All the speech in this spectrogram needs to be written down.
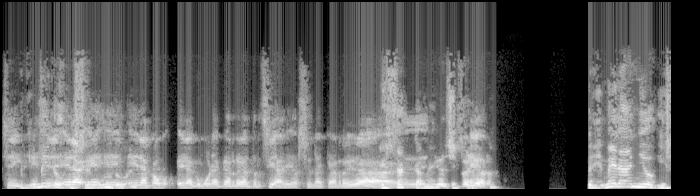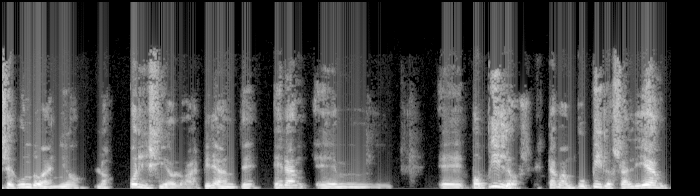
Sí, Primero, era, era, como, era, como, una carrera terciaria, o sea, una carrera de nivel superior primer año y segundo año, los policías o los aspirantes eran em, eh, pupilos, estaban pupilos, salían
